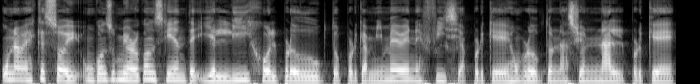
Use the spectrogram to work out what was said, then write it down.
una vez que soy un consumidor consciente y elijo el producto porque a mí me beneficia, porque es un producto nacional, porque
